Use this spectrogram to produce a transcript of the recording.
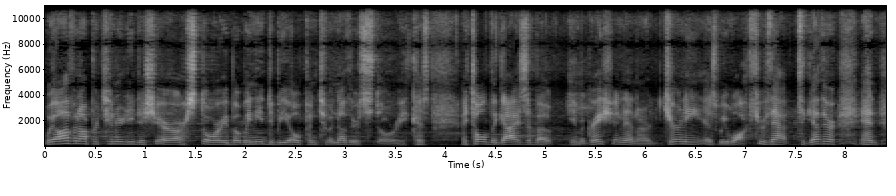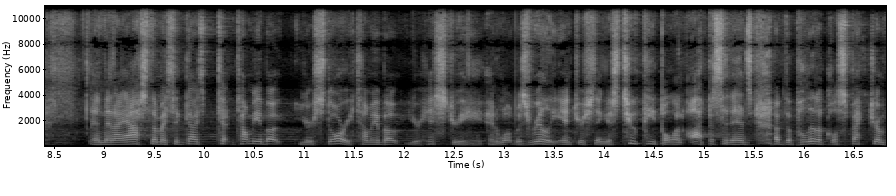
We all have an opportunity to share our story, but we need to be open to another story. Because I told the guys about immigration and our journey as we walked through that together. And, and then I asked them, I said, guys, t- tell me about your story. Tell me about your history. And what was really interesting is two people on opposite ends of the political spectrum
